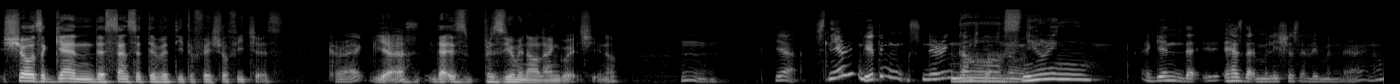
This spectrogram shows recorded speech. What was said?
shows again the sensitivity to facial features. Correct. Yeah. Yes. That is presumed in our language, you know. Hmm. Yeah. Sneering. Do you think sneering comes No, close? No. sneering. Again, that it has that malicious element there. You know.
